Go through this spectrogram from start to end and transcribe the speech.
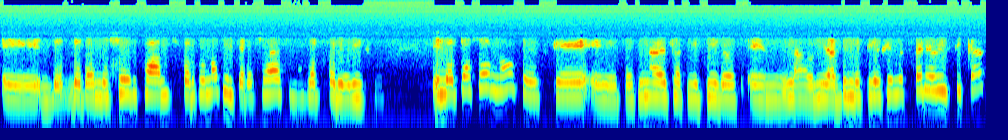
eh, de, de, donde surjan personas interesadas en hacer periodismo. Y lo que hacemos es que, eh, pues una vez admitidos en la unidad de investigaciones periodísticas,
